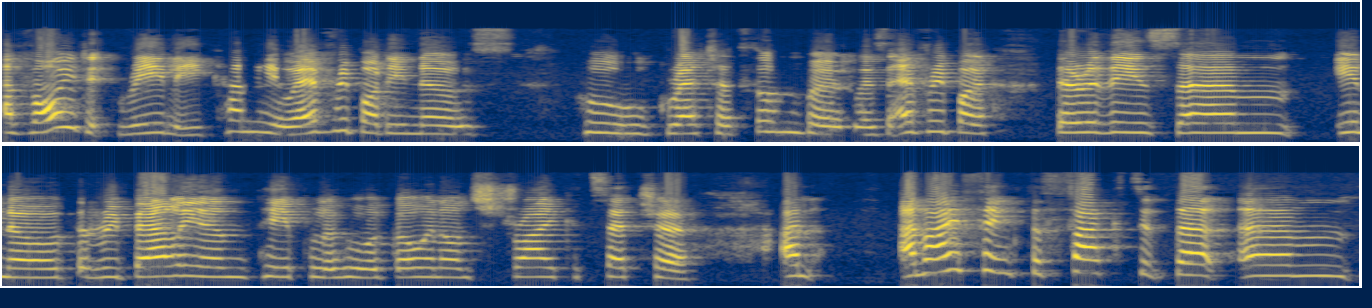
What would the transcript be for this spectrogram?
avoid it really, can you? Everybody knows who Greta Thunberg is. Everybody, there are these, um, you know, the rebellion people who are going on strike, etc. And and I think the fact that um,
